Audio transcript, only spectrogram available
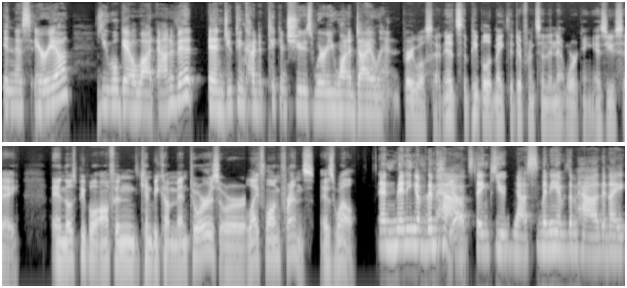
in this area, you will get a lot out of it and you can kind of pick and choose where you want to dial in. Very well said. And it's the people that make the difference in the networking, as you say. And those people often can become mentors or lifelong friends as well. And many of them have. Yeah. Thank you. Yes, many of them have. And I,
